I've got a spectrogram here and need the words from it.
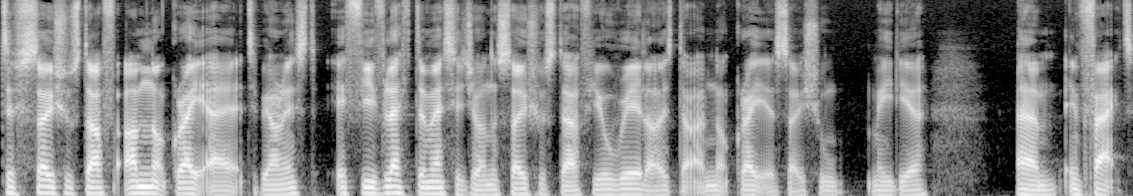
The, social stuff, I'm not great at it, to be honest. If you've left a message on the social stuff, you'll realise that I'm not great at social media. Um, in fact,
